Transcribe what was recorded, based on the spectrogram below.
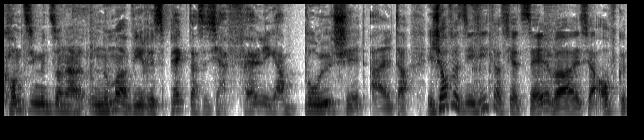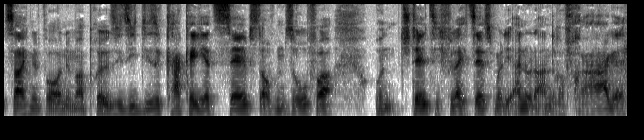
kommt sie mit so einer Nummer wie Respekt. Das ist ja völliger Bullshit, Alter. Ich hoffe, sie sieht das jetzt selber. Ist ja aufgezeichnet worden im April. Sie sieht diese Kacke jetzt selbst auf dem Sofa und stellt sich vielleicht selbst mal die eine oder andere Frage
